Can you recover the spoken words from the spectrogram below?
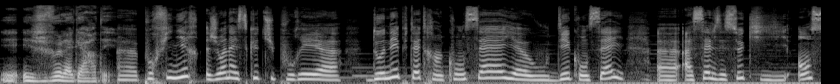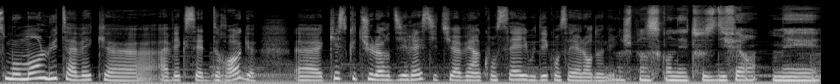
et, et je veux la garder. Euh, pour finir, Joanne, est-ce que tu pourrais euh, donner peut-être un conseil euh, ou des conseils euh, à celles et ceux qui, en ce moment, luttent avec, euh, avec cette drogue Euh, Qu'est-ce que tu leur dirais si tu avais un conseil ou des conseils à leur donner? Moi, Je pense qu'on est tous différents, mais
